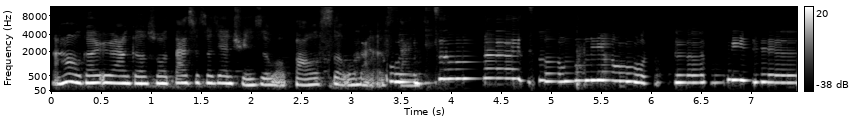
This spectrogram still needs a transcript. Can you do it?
然后我跟玉安哥说，但是这件裙子我包色，我买了我三件。正在总用我隔壁的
